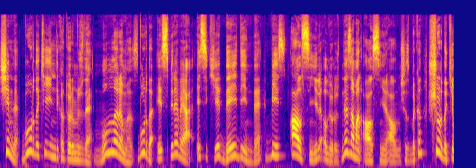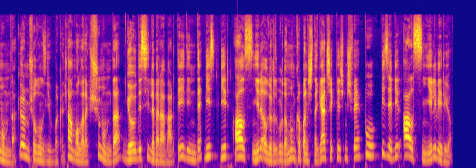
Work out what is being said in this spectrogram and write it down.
Şimdi buradaki indikatörümüzde mumlarımız burada S1'e veya S2'ye değdiğinde biz al sinyali alıyoruz. Ne zaman al sinyali almışız bakın şuradaki mumda. Görmüş olduğunuz gibi bakın tam olarak şu mumda gövdesiyle beraber değdiğinde biz bir al sinyali alıyoruz. Burada mum kapanışında gerçekleşmiş ve bu bize bir al sinyali veriyor.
